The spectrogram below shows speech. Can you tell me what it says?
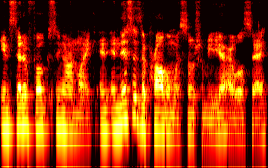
instead of focusing on like and, and this is a problem with social media i will say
